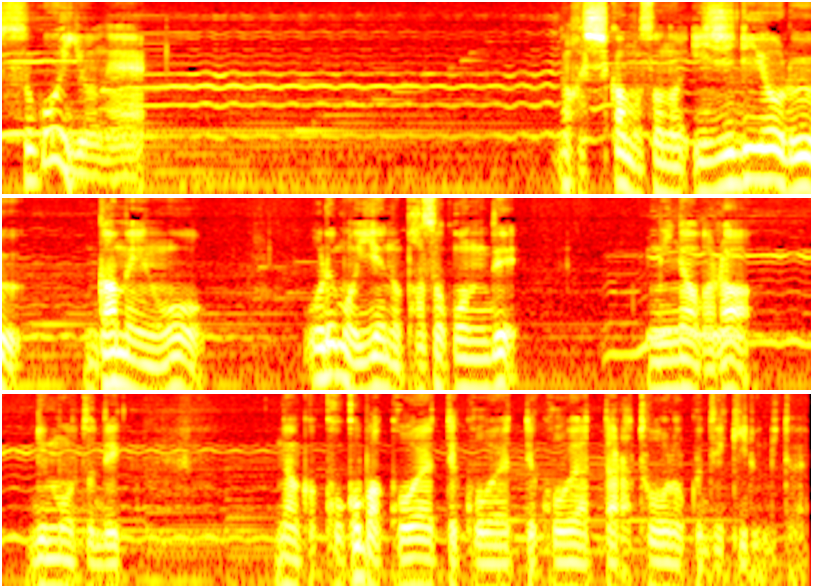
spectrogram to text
すごいよね。なんかしかもそのいじり寄る画面を俺も家のパソコンで見ながらリモートでなんかここばこうやってこうやってこうやったら登録できるみたいな。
